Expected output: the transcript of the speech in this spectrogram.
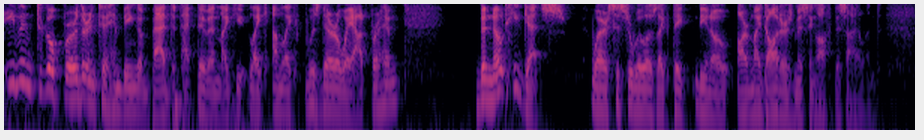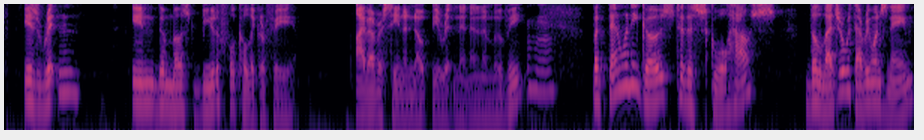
even to go further into him being a bad detective and like you like I'm like was there a way out for him? The note he gets where Sister Willow's like they you know are my daughter's missing off this island is written in the most beautiful calligraphy I've ever seen a note be written in in a movie. Mm-hmm. But then when he goes to the schoolhouse, the ledger with everyone's name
